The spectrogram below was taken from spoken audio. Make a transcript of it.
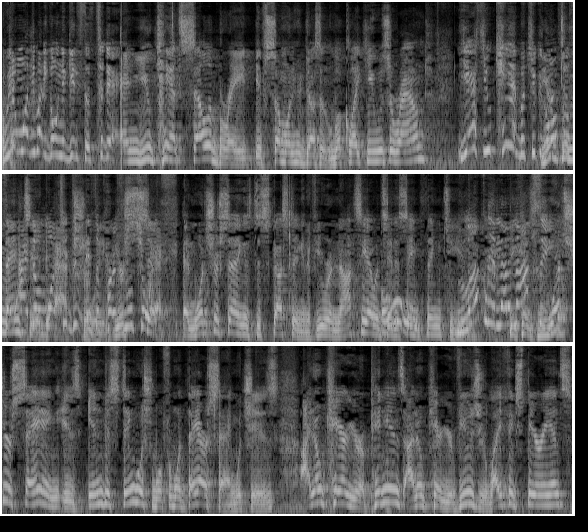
We don't want anybody going against us today." And you can't celebrate if someone who doesn't look like you is around. yes, you can, but you can You're also demented, say, "I don't want actually. to do." It's a personal you're choice. sick, and what you're saying is disgusting. And if you were a Nazi, I would say Oh. the same thing to you. Luckily, I'm not a Nazi. because what you're saying is indistinguishable from what they are saying, which is, I don't care your opinions, I don't care your views, your life experience,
